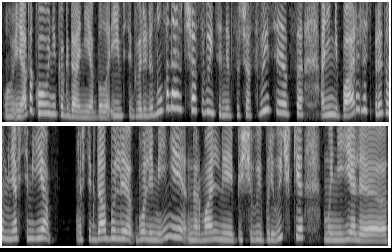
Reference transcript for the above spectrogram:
У меня такого никогда не было. И им все говорили, ну, она сейчас вытянется, сейчас вытянется. Они не парились. При этом у меня в семье всегда были более-менее нормальные пищевые привычки. Мы не ели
